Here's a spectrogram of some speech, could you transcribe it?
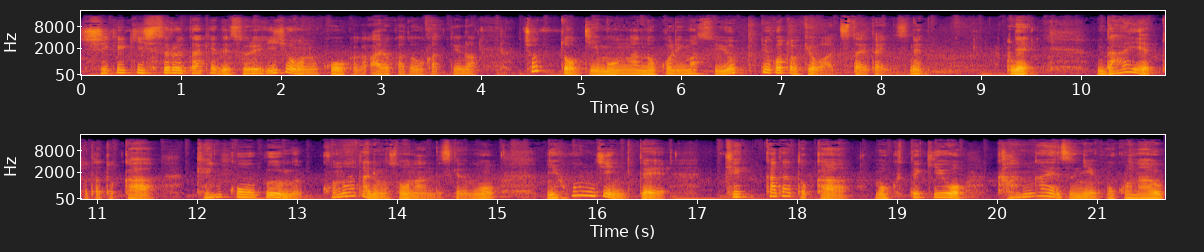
刺激するだけでそれ以上の効果があるかどうかっていうのはちょっと疑問が残りますよっていうことを今日は伝えたいんですね。でダイエットだとか健康ブームこの辺りもそうなんですけども日本人って結果だとか目的を考えずに行う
